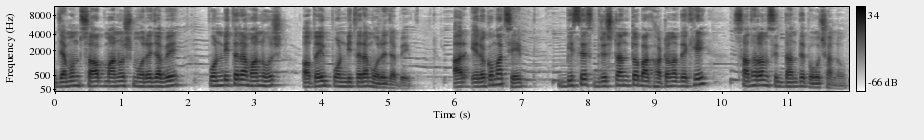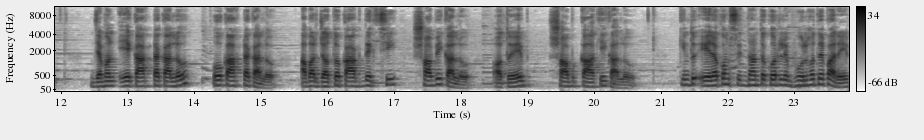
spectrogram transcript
যেমন সব মানুষ মরে যাবে, পণ্ডিতেরা মানুষ, অতএব পণ্ডিতেরা মরে যাবে। আর এরকম আছে, বিশেষ দৃষ্টান্ত বা ঘটনা দেখে সাধারণ সিদ্ধান্তে পৌঁছানো। যেমন এ কাকটা কালো, ও কাকটা কালো। আবার যত কাক দেখছি, সবই কালো, অতএব সব কাকই কালো। কিন্তু এরকম সিদ্ধান্ত করলে ভুল হতে পারে।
